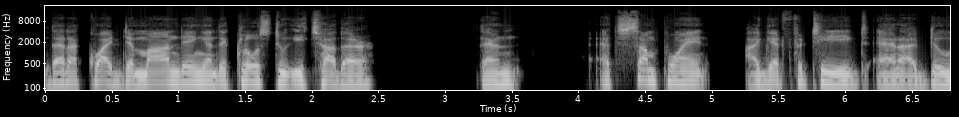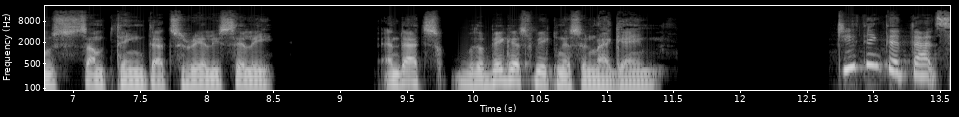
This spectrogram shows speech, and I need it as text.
that are quite demanding and they're close to each other, then at some point I get fatigued and I do something that's really silly. And that's the biggest weakness in my game. Do you think that that's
